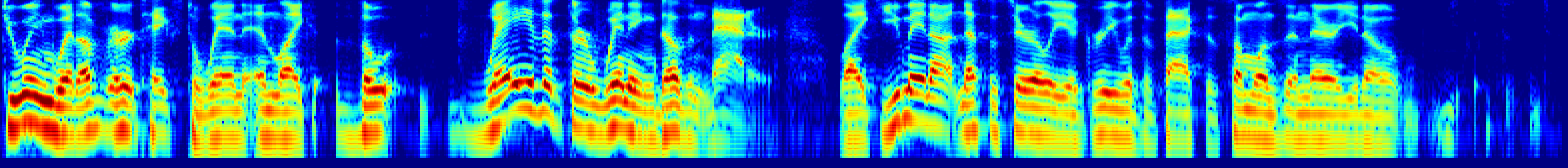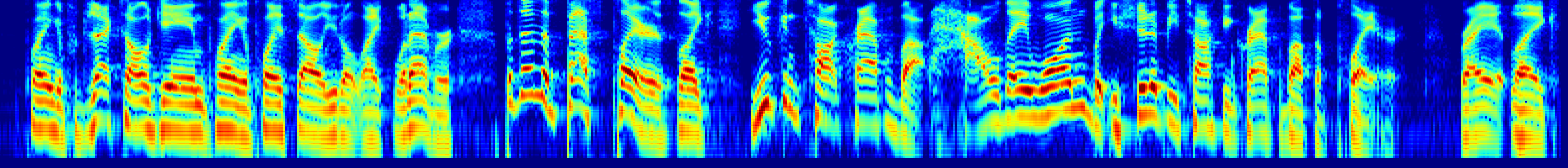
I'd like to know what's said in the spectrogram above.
doing whatever it takes to win, and like the way that they're winning doesn't matter. Like you may not necessarily agree with the fact that someone's in there, you know, playing a projectile game, playing a playstyle you don't like, whatever. But they're the best players. Like you can talk crap about how they won, but you shouldn't be talking crap about the player, right? Like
